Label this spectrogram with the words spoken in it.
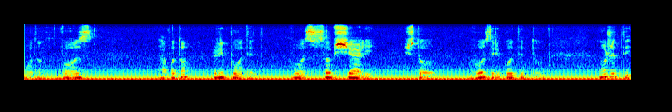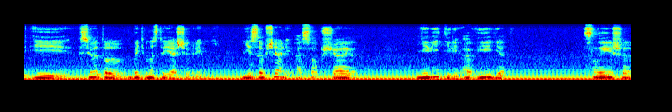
вот он, was, а потом reported, was, сообщали, что was reported to. Может и все это быть в настоящее времени. Не сообщали, а сообщают не видели, а видят, слышат,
